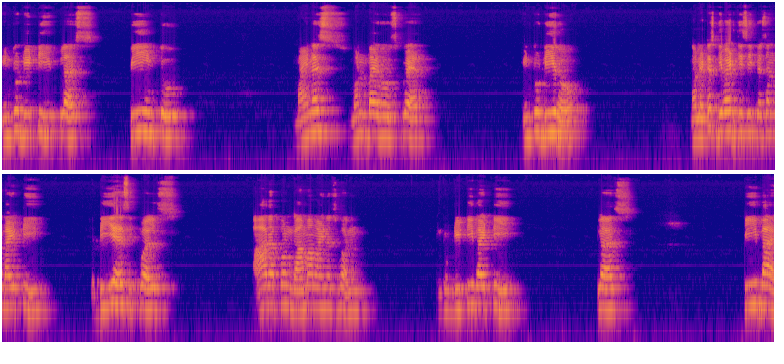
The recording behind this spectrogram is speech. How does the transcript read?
into dt plus P into minus 1 by rho square into d rho now let us divide this equation by t. Ds equals r upon gamma minus 1 into dt by t plus p by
